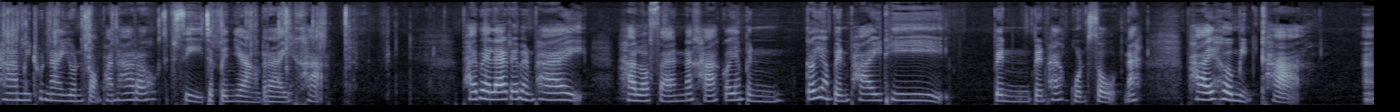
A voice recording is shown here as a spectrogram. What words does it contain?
15 มิถุนายน 2564 จะเป็นอย่างไรค่ะไพ่ใบแรกได้เป็นไพ่ฮาโลแฟนนะคะก็ยังเป็นก็ยังเป็นไพ่ที่ เป็นเป็นไพ่ของคนโสดนะไพ่เฮอร์มิตค่ะอ่า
